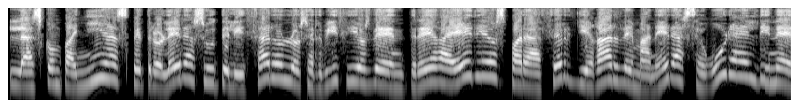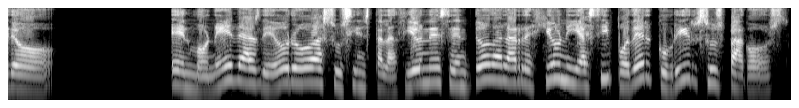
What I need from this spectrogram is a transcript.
Las compañías petroleras utilizaron los servicios de entrega aéreos para hacer llegar de manera segura el dinero en monedas de oro a sus instalaciones en toda la región y así poder cubrir sus pagos.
